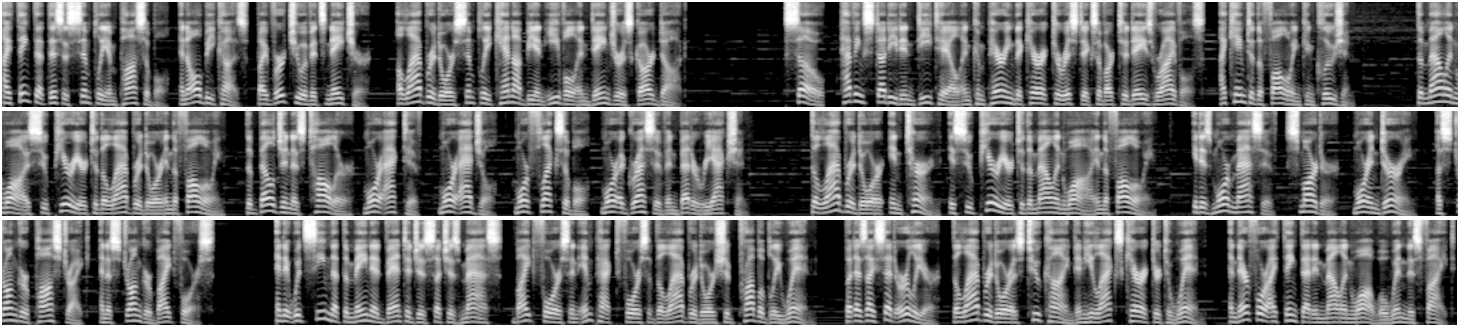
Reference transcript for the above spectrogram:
I think that this is simply impossible, and all because, by virtue of its nature, a Labrador simply cannot be an evil and dangerous guard dog. So, having studied in detail and comparing the characteristics of our today's rivals, I came to the following conclusion. The Malinois is superior to the Labrador in the following, the Belgian is taller, more active, more agile, more flexible, more aggressive and better reaction. The Labrador, in turn, is superior to the Malinois in the following. It is more massive, smarter, more enduring, a stronger paw strike, and a stronger bite force. And it would seem that the main advantages such as mass, bite force and impact force of the Labrador should probably win. But as I said earlier, the Labrador is too kind and he lacks character to win, and therefore I think that in Malinois will win this fight.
